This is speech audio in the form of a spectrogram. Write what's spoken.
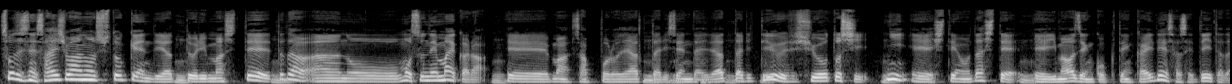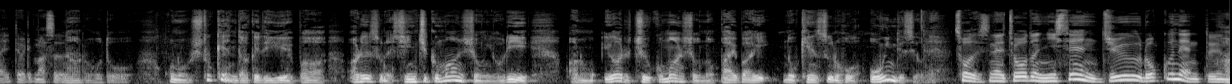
そうですね、最初はあの首都圏でやっておりまして、ただ、あのもう数年前から、えーまあ、札幌であったり、仙台であったりっていう主要都市に、えー支店を出して、えー今は全国展開でさせていただいております。なるほど。この首都圏だけで言えば、あれですよね、新築マンションより、あの、いわゆる中古マンションの売買の件数の方が多いんですよね。そうですね、ちょうど2016年というの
